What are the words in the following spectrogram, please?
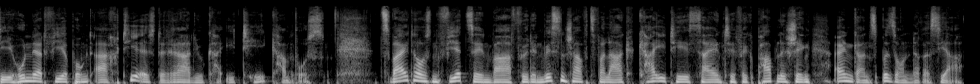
Die 104.8, hier ist Radio KIT Campus. 2014 war für den Wissenschaftsverlag KIT Scientific Publishing ein ganz besonderes Jahr,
